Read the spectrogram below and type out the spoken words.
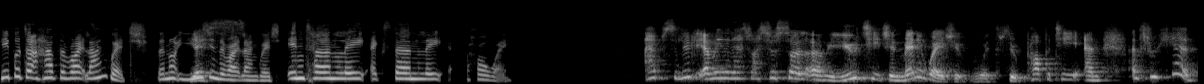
people don't have the right language. They're not using yes. the right language internally, externally, the whole way. Absolutely. I mean, that's, that's just so. I mean, you teach in many ways, you with through property and and through here,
